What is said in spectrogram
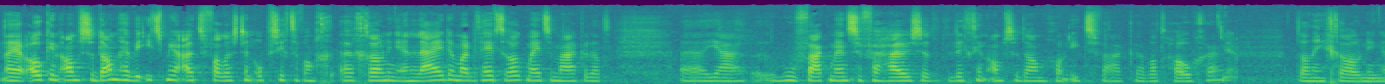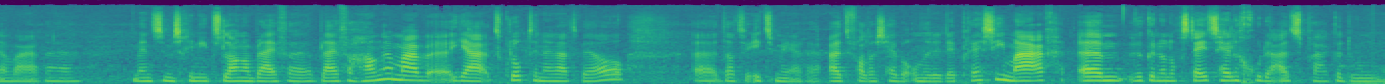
nou ja, ook in Amsterdam hebben we iets meer uitvallers ten opzichte van Groningen en Leiden. Maar dat heeft er ook mee te maken dat, ja, hoe vaak mensen verhuizen, dat ligt in Amsterdam gewoon iets vaker wat hoger ja. dan in Groningen, waar mensen misschien iets langer blijven, blijven hangen. Maar we, ja, het klopt inderdaad wel. dat we iets meer uitvallers hebben onder de depressie. Maar um, we kunnen nog steeds hele goede uitspraken doen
